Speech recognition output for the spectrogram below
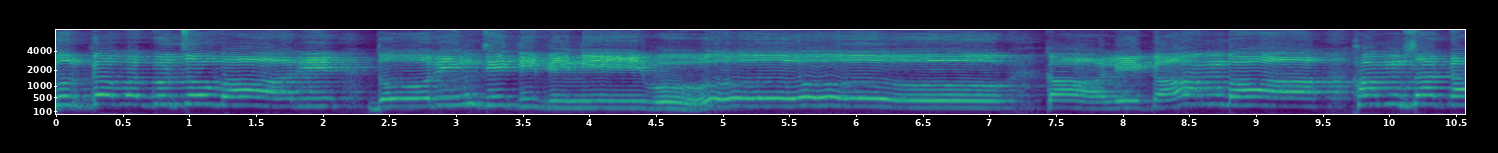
దుర్గవగుచు వారి దోరించితివి నీవు కాళికాంబ హంసకా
